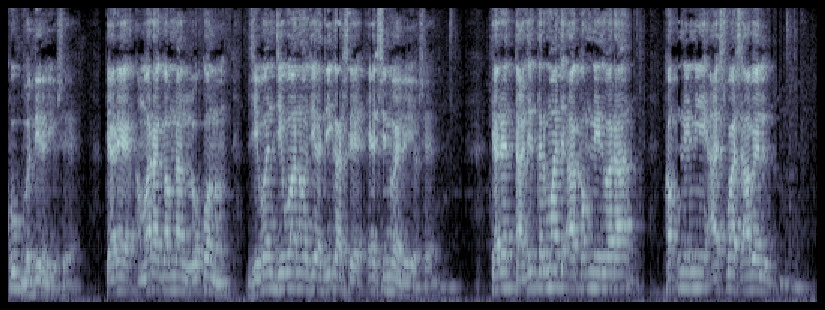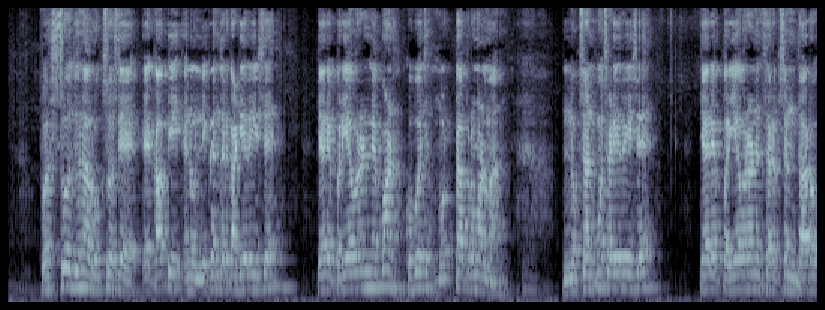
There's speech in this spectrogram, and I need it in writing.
ખૂબ વધી રહ્યું છે. ત્યારે અમારા ગામના લોકોનો જીવન જીવવાનો જે અધિકાર છે એ છીનવાઈ રહ્યો છે. ત્યારે તાજેતરમાં જ આ કંપની દ્વારા કંપનીની આસપાસ આવેલ વર્ષો જૂના વૃક્ષો છે એ કાપી એનું નિકંદર કાઢી રહી છે. ત્યારે પર્યાવરણને પણ ખૂબ જ મોટા પ્રમાણમાં નુકસાન પહોંચાડી રહી છે. ત્યારે પર્યાવરણ સંરક્ષણ ધારો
